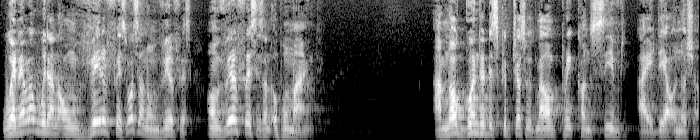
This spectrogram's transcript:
whenever with an unveiled face, what's an unveiled face? Unveiled face is an open mind. I'm not going to the scriptures with my own preconceived idea or notion.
